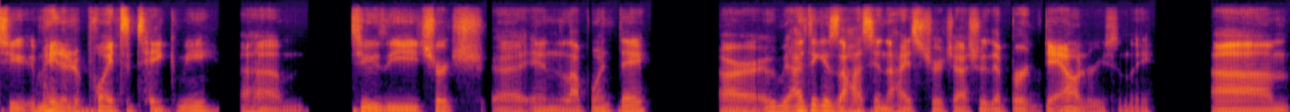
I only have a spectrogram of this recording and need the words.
to made it a point to take me um, to the church uh, in La Puente, or I think it's the Hacienda Heights church actually that burnt down recently. Um,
